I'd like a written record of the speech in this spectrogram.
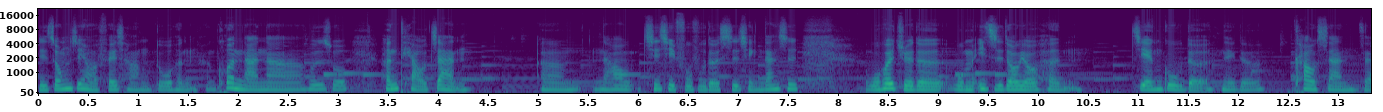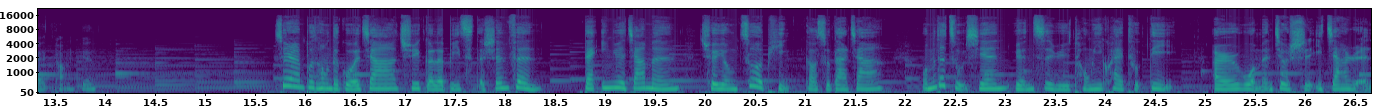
其实中间有非常多很很困难啊，或者说很挑战，嗯，然后起起伏伏的事情。但是我会觉得我们一直都有很坚固的那个靠山在旁边。虽然不同的国家区隔了彼此的身份，但音乐家们却用作品告诉大家：我们的祖先源自于同一块土地，而我们就是一家人。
